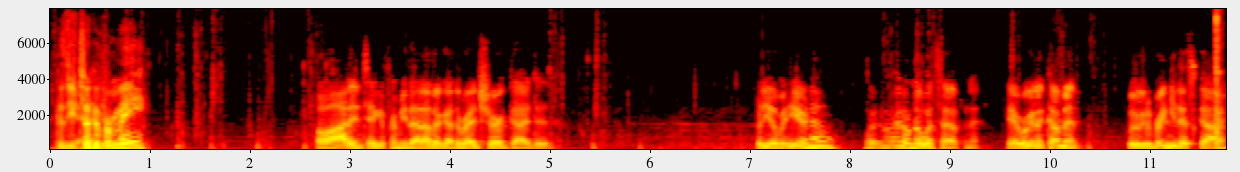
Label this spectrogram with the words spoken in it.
Because you took it from me. Oh, I didn't take it from you. That other guy, the red shirt guy, did. What are you over here now? I don't know what's happening. Here, we're gonna come in. We're gonna bring you this guy.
